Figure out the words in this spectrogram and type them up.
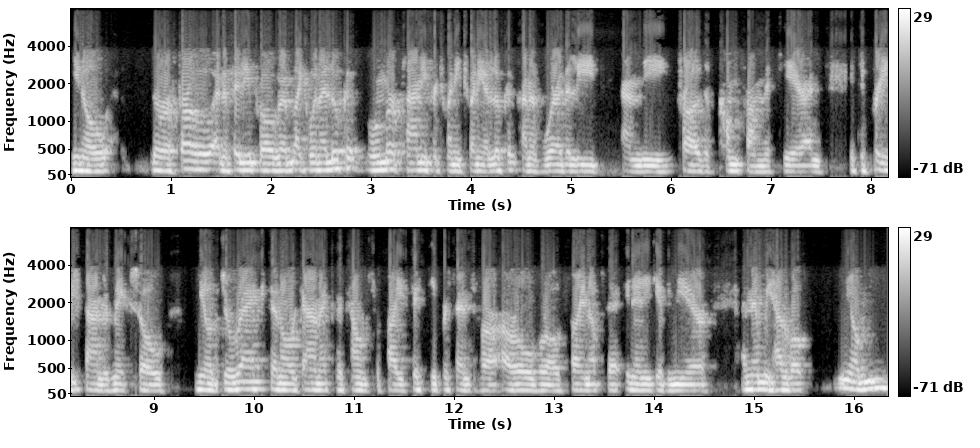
you know, the referral and affiliate program. Like when I look at when we're planning for 2020, I look at kind of where the leads and the trials have come from this year, and it's a pretty standard mix. So you know, direct and organic accounts for probably 50% of our, our overall sign-ups in any given year. And then we have about, you know,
